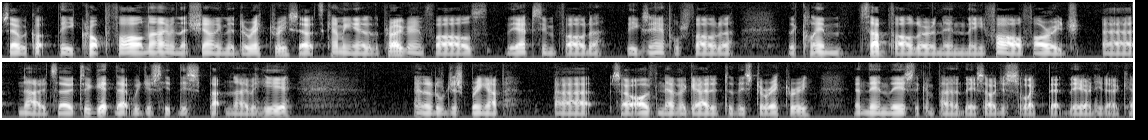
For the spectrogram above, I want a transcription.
So we've got the crop file name, and that's showing the directory. So it's coming out of the program files, the APSIM folder, the examples folder, the clem subfolder, and then the file forage uh, node. So to get that, we just hit this button over here, and it'll just bring up. Uh, so I've navigated to this directory, and then there's the component there. So I just select that there and hit OK.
